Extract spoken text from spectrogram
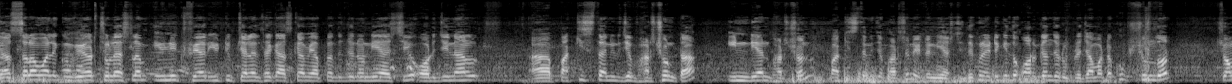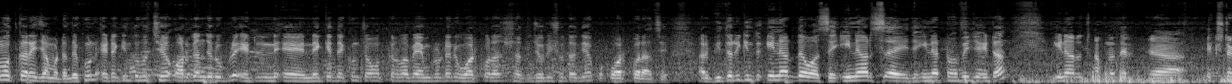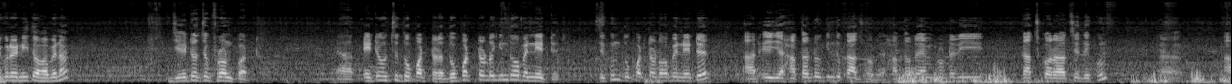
আসসালামু আলাইকুম ভিউয়ার চলে আসলাম ইউনিক ফেয়ার ইউটিউব চ্যানেল থেকে। আজকে আমি আপনাদের জন্য নিয়ে আসছি অরিজিনাল পাকিস্তানের যে ভার্সনটা ইন্ডিয়ান ভার্সন পাকিস্তানি যে ভার্সন এটা নিয়ে আসছি। দেখুন, এটা কিন্তু অর্গানজার উপরে, জামাটা খুব সুন্দর, চমৎকার এই জামাটা। দেখুন, এটা কিন্তু হচ্ছে অর্গানজার উপরে, এটা নেকে দেখুন, চমৎকারভাবে এমব্রয়ডারি ওয়ার্ক করা আছে, সাথে জরি সুতা দিয়ে ওয়ার্ক করা আছে। আর ভিতরে কিন্তু ইনার দেওয়া আছে ইনার যে ইনারটা হবে যে এটা ইনার আপনাদের এক্সট্রা করে নিতে হবে না, যে এটা হচ্ছে ফ্রন্ট পার্ট আর এটা হচ্ছে দোপাট্টাটা। দোপাট্টাটা কিন্তু হবে নেটের। দেখুন, দোপাট্টাটা হবে নেটের, আর এই যে হাতাটাও কিন্তু কাজ হবে। হাতাটা এমব্রয়ডারি কাজ করা আছে, দেখুন। হ্যাঁ।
